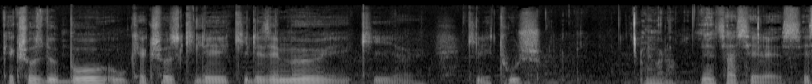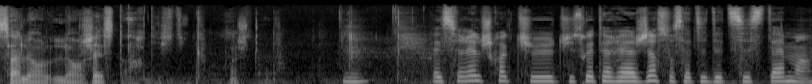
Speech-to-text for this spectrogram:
quelque chose de beau ou quelque chose qui les, émeut et qui, euh, qui les touche. Voilà. Ça, c'est ça leur, geste artistique, je trouve. Mm. Et Cyril, je crois que tu, souhaitais réagir sur cette idée de système.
